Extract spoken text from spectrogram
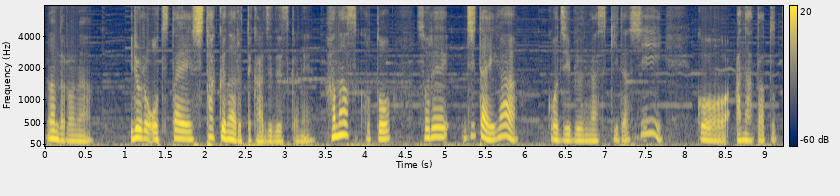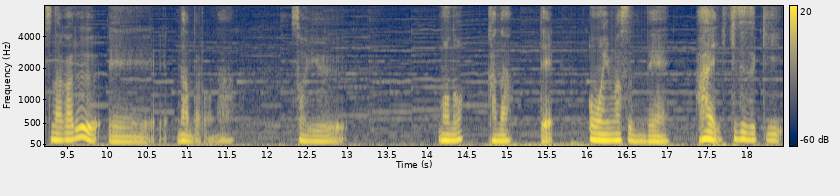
なんだろうな、いろいろお伝えしたくなるって感じですかね。話すこと、それ自体が、こう自分が好きだし、こうあなたとつながる、えー、なんだろうなそういうものかなって思いますんで。はい引き続き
